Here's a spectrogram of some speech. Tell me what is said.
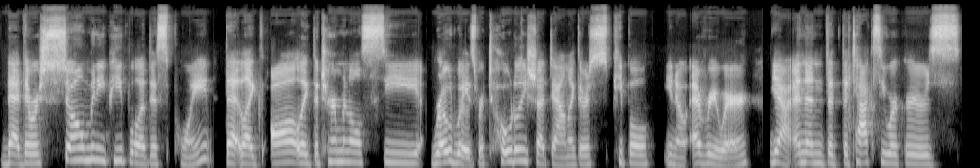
that there were so many people at this point that like all like the terminal c roadways were totally shut down like there's people you know everywhere. Yeah and then the, the taxi workers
